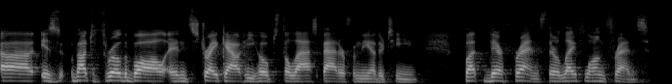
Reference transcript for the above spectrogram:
uh, is about to throw the ball and strike out, he hopes, the last batter from the other team. But they're friends, they're lifelong friends,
